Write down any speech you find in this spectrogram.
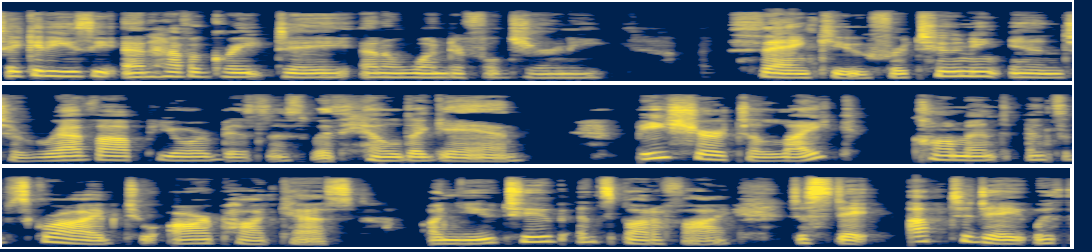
Take it easy and have a great day and a wonderful journey. Thank you for tuning in to Rev Up Your Business with Hilda Gan. Be sure to like, comment, and subscribe to our podcast on YouTube and Spotify to stay up to date with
